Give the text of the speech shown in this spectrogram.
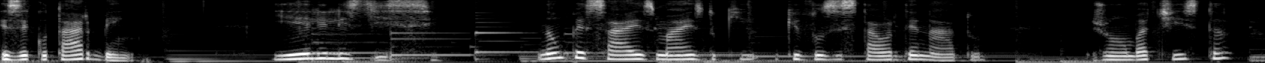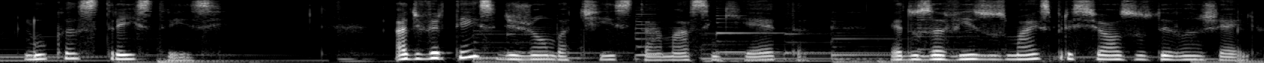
executar bem. E ele lhes disse: Não peçais mais do que o que vos está ordenado. João Batista, Lucas 3,13. A advertência de João Batista à massa inquieta é dos avisos mais preciosos do Evangelho.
